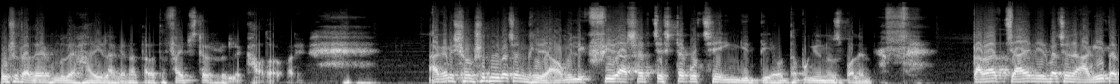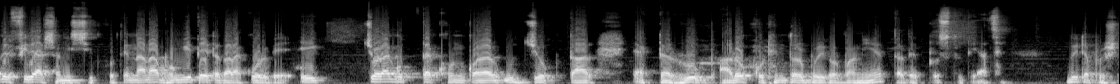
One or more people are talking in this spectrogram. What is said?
অবশ্য তাদের এখন বোধহয় হাড়ি লাগে না, তারা তো ফাইভ স্টার হোটেলে খাওয়া দাওয়া করে। আগামী সংসদ নির্বাচন ঘিরে আওয়ামী লীগ ফিরে আসার চেষ্টা করছে ইঙ্গিত দিয়ে, অধ্যাপক ইউনুস বলেন। তারা চায় নির্বাচনের আগেই তাদের ফিরে আসা নিশ্চিত করতে, নানা ভঙ্গিতে এটা তারা করবে। এই চোরা গুপ্তাক্ষণ করার উদ্যোগ তার একটা রূপ আরও কঠিনতর পরিকল্পনা নিয়ে তাদের প্রস্তুতি আছে। দুইটা প্রশ্ন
